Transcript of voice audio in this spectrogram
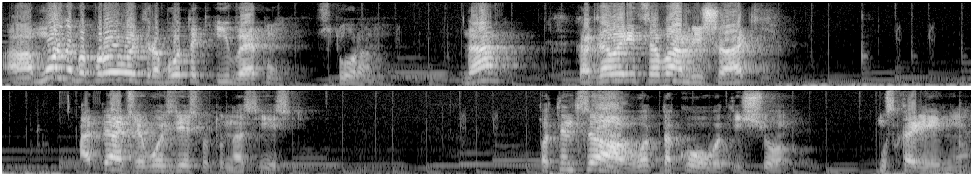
А, можно попробовать работать и в эту сторону. Да? Как говорится, вам решать. Опять же, вот здесь вот у нас есть потенциал вот такого вот еще ускорения.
